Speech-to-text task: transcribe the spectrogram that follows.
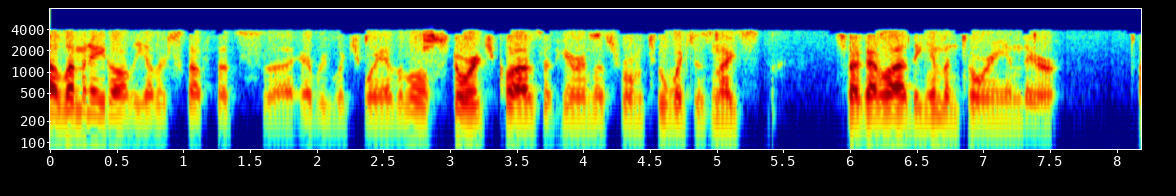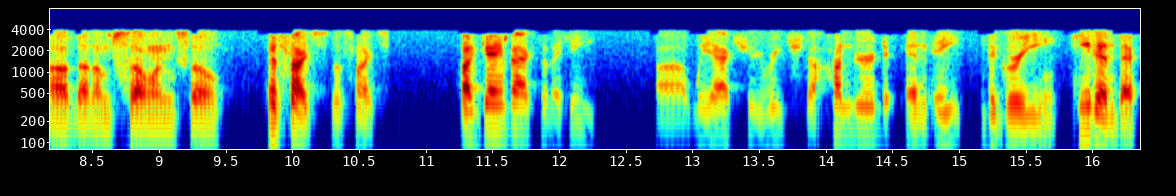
eliminate all the other stuff that's uh, every which way. I have a little storage closet here in this room too, which is nice. So I got a lot of the inventory in there uh, that I'm selling. So it's nice. It's nice. But getting back to the heat, uh, we actually reached 108 degree heat index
